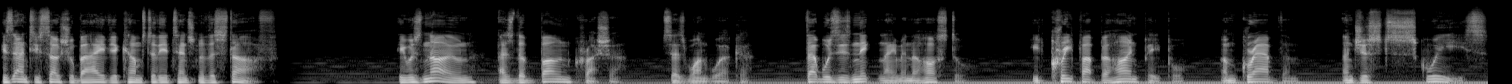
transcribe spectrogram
His antisocial behaviour comes to the attention of the staff. He was known as the Bone Crusher, says one worker. That was his nickname in the hostel. He'd creep up behind people and grab them and just squeeze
